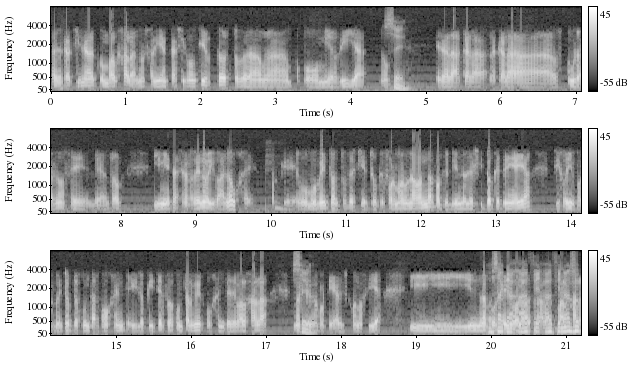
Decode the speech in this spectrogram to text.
Pasa que al final con Valhalla no salían casi conciertos, todo era una, un poco mierdilla, ¿no? Sí. era la cara la cara oscura no de- del rock y mientras el Reno iba en auge porque hubo un momento entonces que tuve que formar una banda porque viendo el éxito que tenía ya dije oye pues me tengo que juntar con gente y lo que hice fue juntarme con gente de Valhalla más Sí. que nada porque ya les conocía y una O cosa que al, fi- al final, al,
